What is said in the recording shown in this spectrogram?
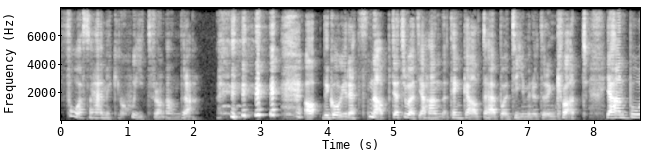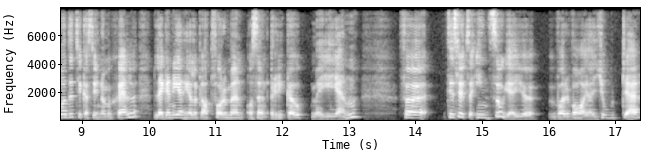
Få så här mycket skit från andra. ja, det går ju rätt snabbt. Jag tror att jag hann tänka allt det här på en tio minuter, en kvart. Jag hann både tycka synd om mig själv, lägga ner hela plattformen och sen rycka upp mig igen. För till slut så insåg jag ju vad det var jag gjorde.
